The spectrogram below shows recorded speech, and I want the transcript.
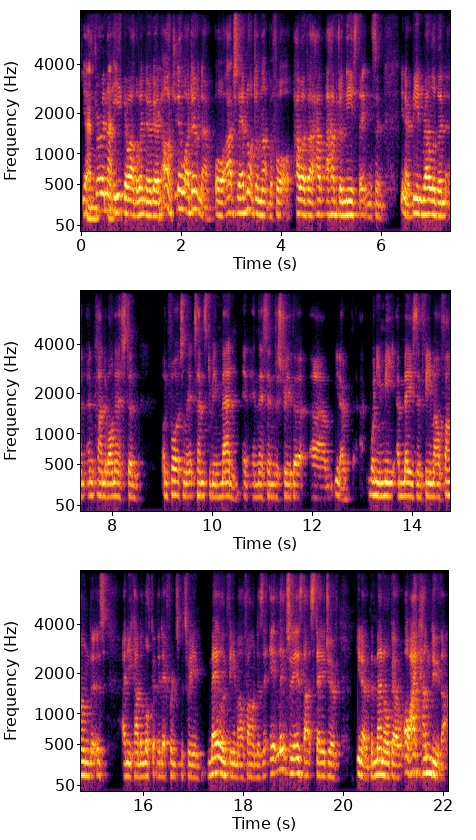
Yeah, and, throwing that and, ego out the window, going, "Oh, do you know what? I don't know," or "Actually, I've not done that before. However, I have, I have done these things," and you know, being relevant and, and kind of honest. And unfortunately, it tends to be men in, in this industry that, um, you know, when you meet amazing female founders and you kind of look at the difference between male and female founders, it, it literally is that stage of you know, the men will go, oh, I can do that.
